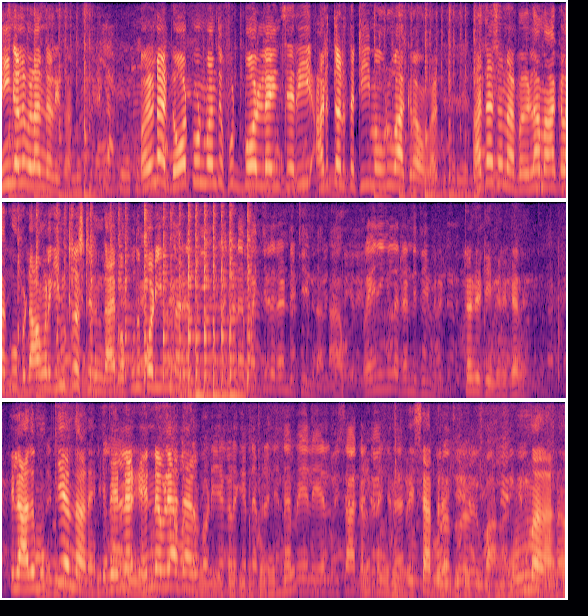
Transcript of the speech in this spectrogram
நீங்களும் விளையாண்டளி தான். ஏன்னா டோட்மூன் வந்து ஃபுட்பால்லையும் சரி அடுத்தடுத்த டீமை உருவாக்குறவங்க. அதான் சொன்னேன் இப்போ இளம் ஆக்களை கூப்பிட்டு அவங்களுக்கு இன்ட்ரெஸ்ட் இருந்தா இப்போ புதுப்பொடி இருந்தாரு ரெண்டு டீம் தான். நான் ட்ரைனிங்கில் ரெண்டு டீம் இருக்கு. ரெண்டு டீம் இருக்குன்னு. இல்லை அது முக்கியம் தானே இப்போ எல்லாம் என்ன விளையாட்டா இருக்கும்? எங்களுக்கு என்ன பிரச்சனை? வேலையல் விசாக்கள் பிரச்சனை? விசா பிரச்சனை. உண்மைதானோ?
